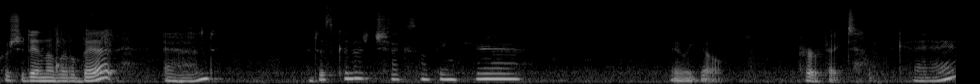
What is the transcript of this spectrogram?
push it in a little bit and I'm just gonna check something here. There we go. Perfect. Okay.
